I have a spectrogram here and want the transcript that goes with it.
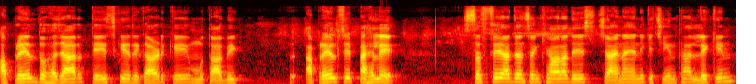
अप्रैल 2023 के रिकॉर्ड के मुताबिक, अप्रैल से पहले सबसे ज़्यादा जनसंख्या वाला देश चाइना यानी कि चीन था, लेकिन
